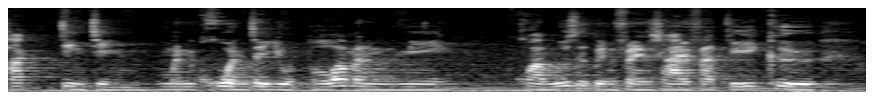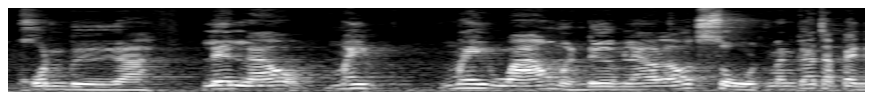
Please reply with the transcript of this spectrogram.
พักจริง ๆ มันควรจะหยุดเพราะว่ามันมีความรู้สึกเป็นแฟรนไชส์ฟาติคือคนเบื่อเล่นแล้วไม่ ไม่ว้าวเหมือนเดิมแล้ว แล้วสูตรมันก็จะเป็น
